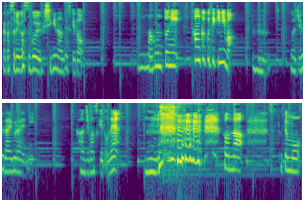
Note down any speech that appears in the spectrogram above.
だからそれがすごい不思議なんですけど。まあ本当に感覚的には、うん、50代ぐらいに感じますけどね。うん。そんな、とても、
